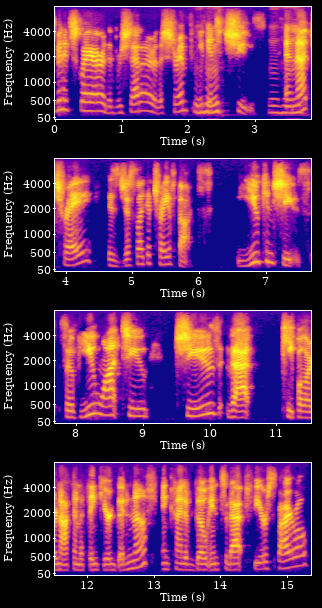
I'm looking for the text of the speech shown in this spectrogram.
spinach square, or the bruschetta or the shrimp?" You get to choose. Mhm. And that tray is just like a tray of thoughts. You can choose. So if you want to choose that people are not going to think you're good enough and kind of go into that fear spiral,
